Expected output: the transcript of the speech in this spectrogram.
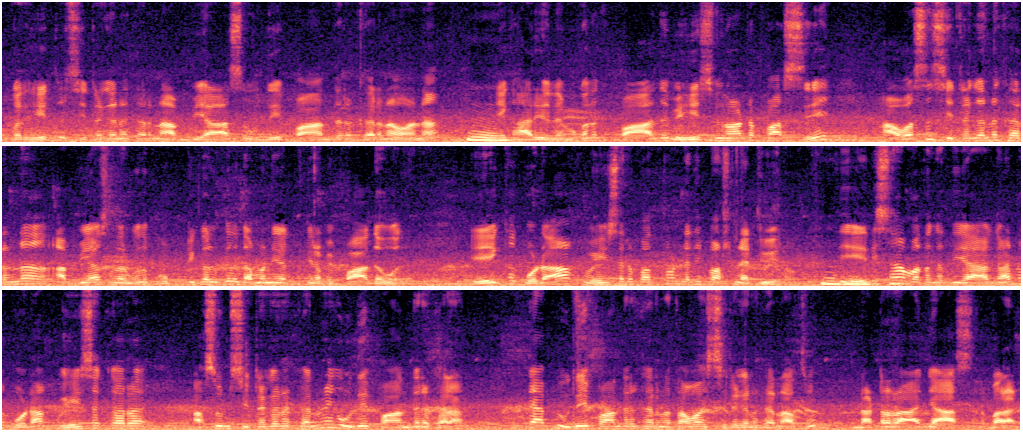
මොකද හේතු සිටගෙන කරන අභ්‍යාස උදේ පාන්දර කරනවන ඒ හරියද මොකද පාද වෙහිසුනාට පස්සේ හවස සිටගෙන කරන අභ්‍යාස කරනකොට පොප්ටිකල් කළ දමනයක් තියෙන අපේ පාදවල. ඒක ගොඩාක් වෙහෙසට පත්වන්න නැති ප්‍රශ්න ඇති වෙනවා. ඒ නිසා මතක තියාගන්න ගොඩක් වෙහෙස කර අසුන් සිටගෙන කරන එක උදේ පාන්දර කරන්න. අපි උදේ පාන්දර කරන තව සිටගෙන කරන අසු නටරාජ ආසන බලන්න.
